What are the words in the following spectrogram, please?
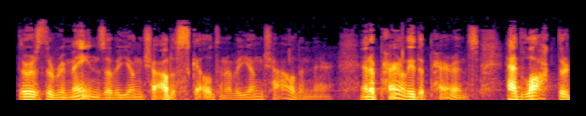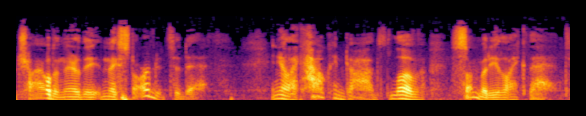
there was the remains of a young child, a skeleton of a young child in there. And apparently, the parents had locked their child in there, and they starved it to death. And you're like, how can God love somebody like that?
